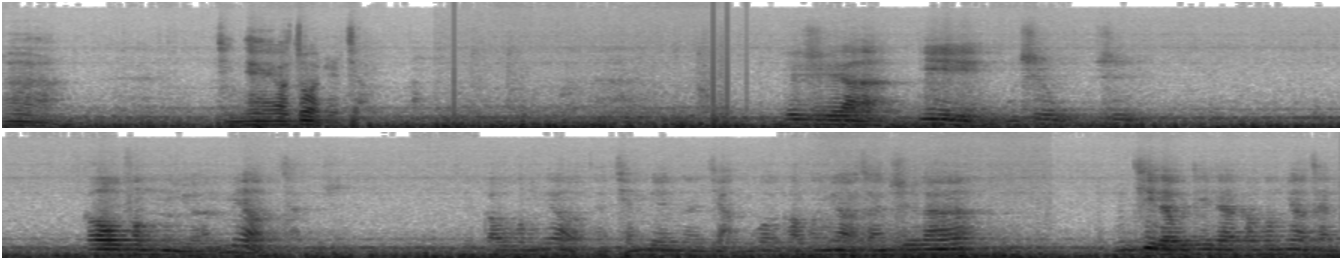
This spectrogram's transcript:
啊，今天要坐着讲。这是啊，第五十五世高峰圆妙禅师。高峰庙在前边呢讲过，高峰庙禅师啦。记得不记得高峰庙禅师？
